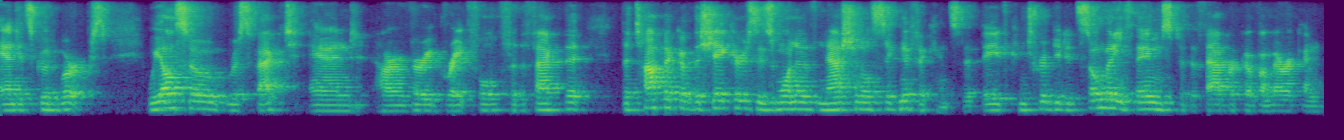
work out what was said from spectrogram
and its good works. We also respect and are very grateful for the fact that the topic of the Shakers is one of national significance, that they've contributed so many things to the fabric of American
